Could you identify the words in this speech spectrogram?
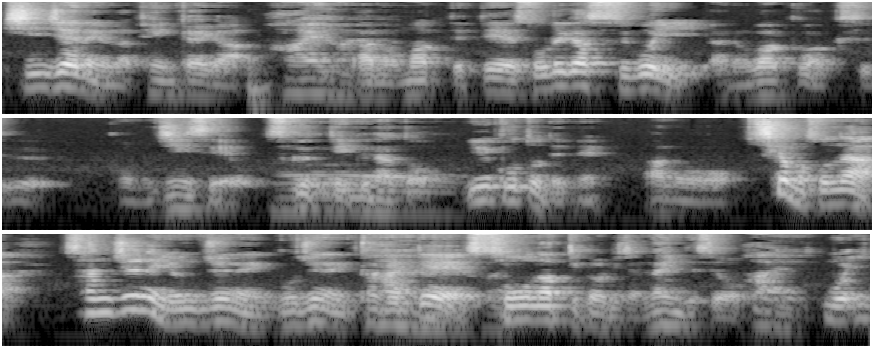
信じられないような展開がはい。はい。あの、待ってて、それがすごい、あの、ワクワクする、この人生を作っていくな、ということでね、あの、しかもそんな、30年、40年、50年かけて、そうなっていくわけじゃないんですよ。はい。もう1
